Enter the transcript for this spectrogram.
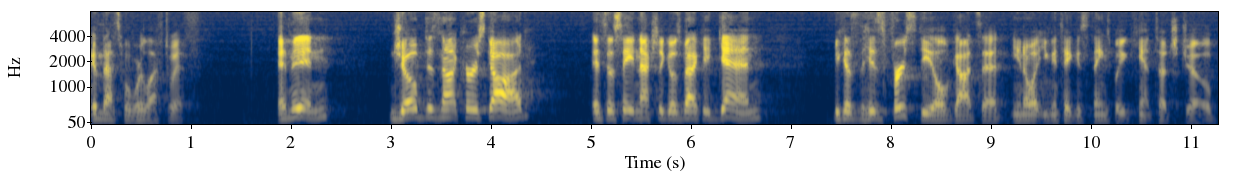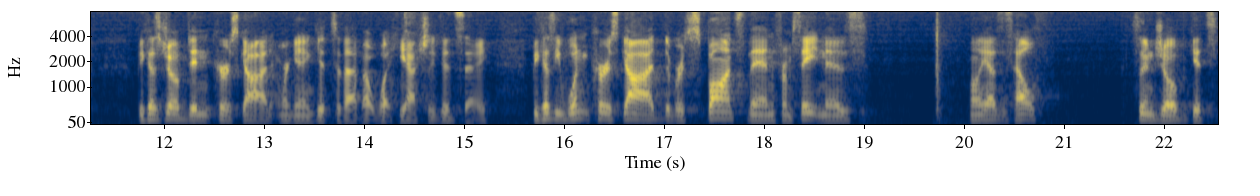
And that's what we're left with. And then Job does not curse God. And so Satan actually goes back again because his first deal, God said, you know what, you can take his things, but you can't touch Job. Because Job didn't curse God, and we're going to get to that about what he actually did say. Because he wouldn't curse God, the response then from Satan is, well, he has his health. So then Job gets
